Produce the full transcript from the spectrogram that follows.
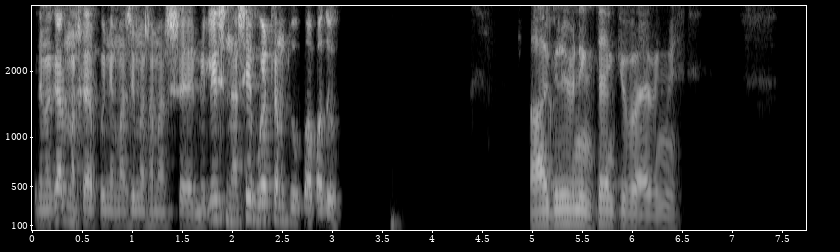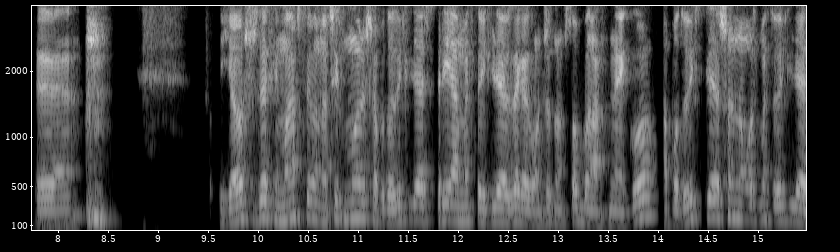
είναι μεγάλη μας χαρά που είναι μαζί μας να μας ε, μιλήσει. Νασίφ, welcome to Πάω Παντού. Hi, good evening. Thank you for having me. Ε, για όσου δεν θυμάστε, ο Νασίφ Μόρι από το 2003 μέχρι το 2010 αγωνιζόταν στον Παναθηναϊκό. Από το 2001 όμω μέχρι το 2003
